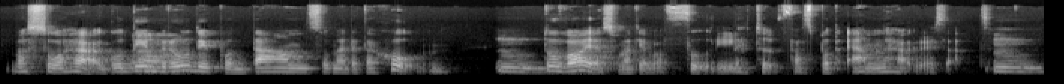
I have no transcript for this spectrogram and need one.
var så hög och det berodde ju på dans och meditation. Mm. Då var jag som att jag var full, typ, fast på ett ännu högre sätt. Mm.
